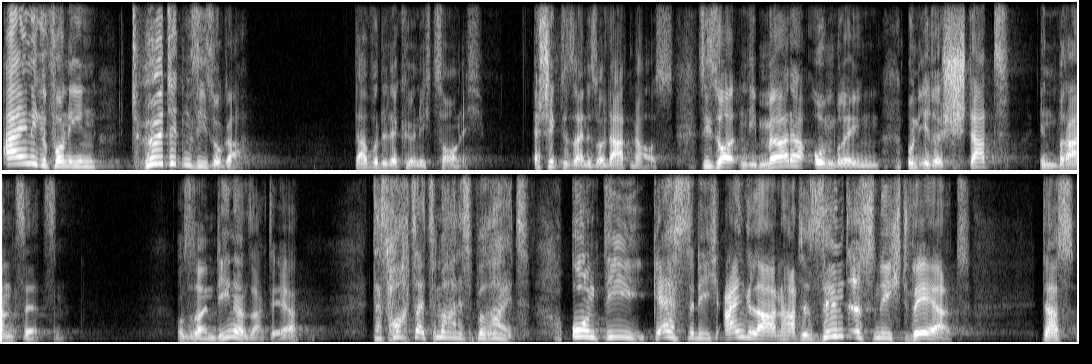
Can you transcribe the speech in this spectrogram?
Einige von ihnen töteten sie sogar. Da wurde der König zornig. Er schickte seine Soldaten aus. Sie sollten die Mörder umbringen und ihre Stadt in Brand setzen. Und zu seinen Dienern sagte er, das Hochzeitsmahl ist bereit und die Gäste, die ich eingeladen hatte, sind es nicht wert, dass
